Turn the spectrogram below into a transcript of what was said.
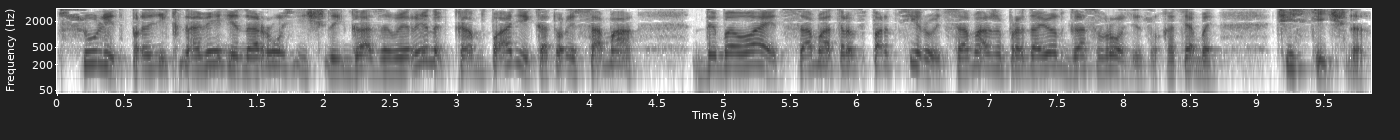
сулит проникновение на розничный газовый рынок компании, которая сама добывает, сама транспортирует, сама же продает газ в розницу, хотя бы частично.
